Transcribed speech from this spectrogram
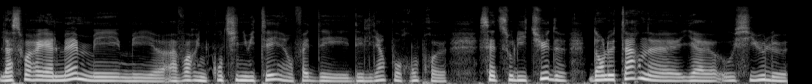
la soirée elle-même, mais, mais euh, avoir une continuité en fait des, des, liens pour rompre euh, cette solitude. Dans le Tarn, il y a aussi eu le,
